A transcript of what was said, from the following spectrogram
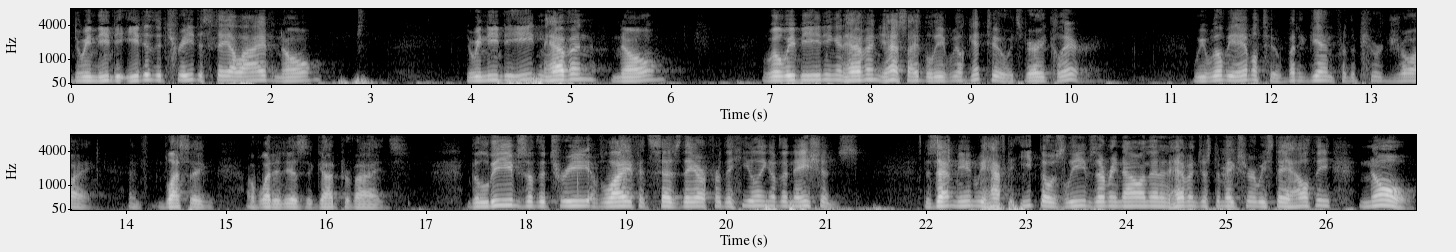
Do we need to eat of the tree to stay alive? No. Do we need to eat in heaven? No. Will we be eating in heaven? Yes, I believe we'll get to. It's very clear. We will be able to, but again, for the pure joy and blessing of what it is that God provides. The leaves of the tree of life, it says they are for the healing of the nations. Does that mean we have to eat those leaves every now and then in heaven just to make sure we stay healthy? No.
